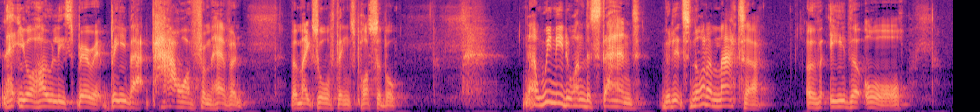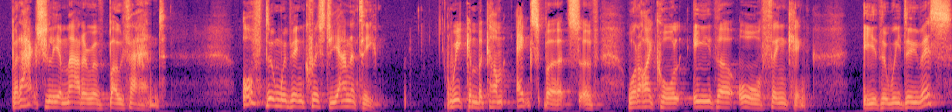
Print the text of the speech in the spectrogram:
let your Holy Spirit be that power from heaven that makes all things possible. Now, we need to understand that it's not a matter of either or, but actually a matter of both and. Often within Christianity, we can become experts of what I call either or thinking. Either we do this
